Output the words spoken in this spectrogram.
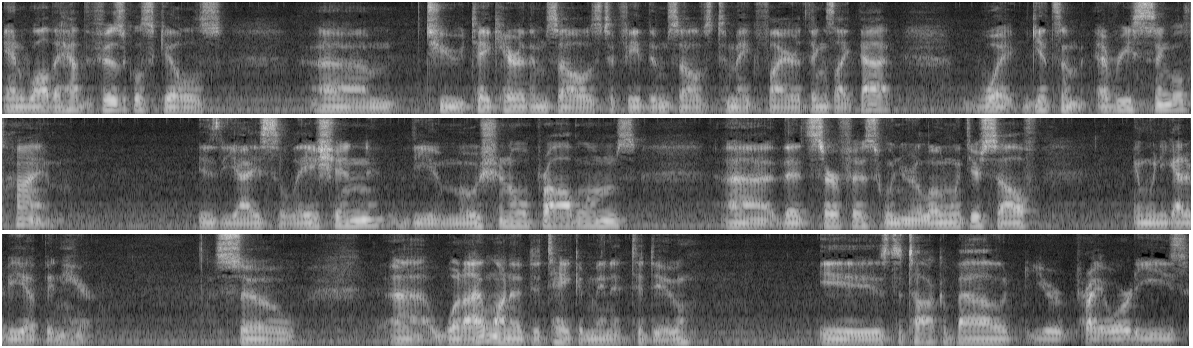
and while they have the physical skills um, to take care of themselves, to feed themselves, to make fire, things like that, what gets them every single time is the isolation, the emotional problems uh, that surface when you're alone with yourself, and when you got to be up in here. So, uh, what I wanted to take a minute to do is to talk about your priorities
